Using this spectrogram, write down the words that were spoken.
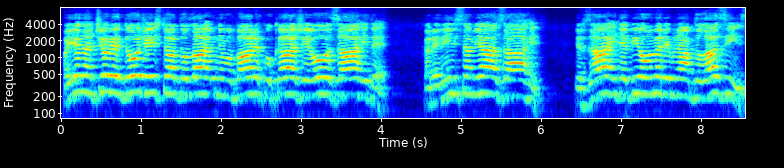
Pa jedan čovjek dođe isto Abdullah ibn Mubareku, kaže, o Zahide, kada nisam ja Zahid, jer Zahid je bio Omer ibn Abdulaziz,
